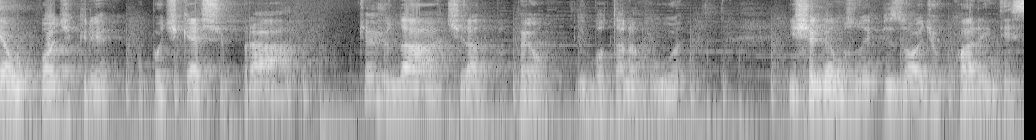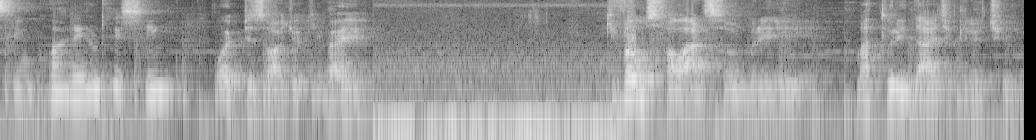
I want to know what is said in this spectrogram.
é o Pode Crer, o podcast para te ajudar a tirar do papel e botar na rua. E chegamos no episódio 45. 45. O episódio que vai. que vamos falar sobre maturidade criativa.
